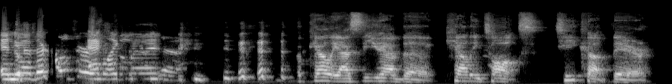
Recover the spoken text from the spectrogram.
and Yeah, the their culture is like excellent. that. So Kelly, I see you have the Kelly Talks teacup there.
